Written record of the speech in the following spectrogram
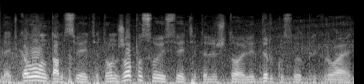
блядь. Кого он там светит? Он жопу свою светит или что? Или дырку свою прикрывает?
